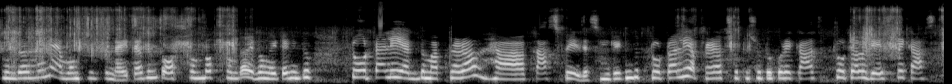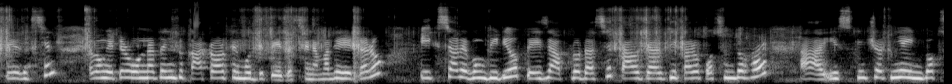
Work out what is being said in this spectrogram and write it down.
সুন্দর হয় না এমন কিন্তু না। এটা কিন্তু অসম্ভব সুন্দর এবং এটা কিন্তু টোটালি একদম আপনারা হ্যাঁ, কাজ পেয়ে যাচ্ছেন। এটা কিন্তু টোটালি আপনারা ছোট ছোট করে কাজ টোটাল ড্রেসে কাজ পেয়ে যাচ্ছেন এবং এটার অন্যটা কিন্তু কাটওয়ার্কের মধ্যে পেয়ে যাচ্ছেন। আমাদের এটারও পিকচার এবং ভিডিও পেজে আপলোড আছে, তাও যার কি কারও পছন্দ হয় স্ক্রিনশট নিয়ে ইনবক্স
